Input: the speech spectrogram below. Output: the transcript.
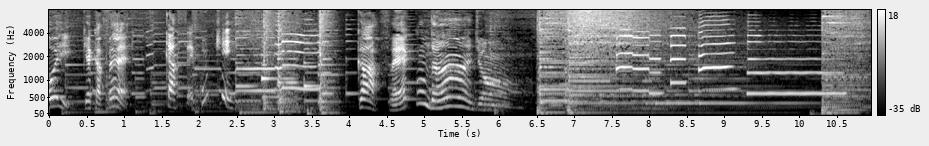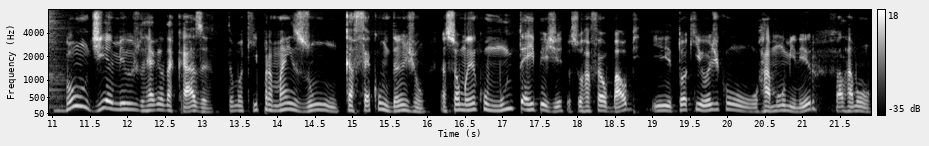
Oi, quer café? Café com quê? Café com Dungeon! Bom dia, amigos do Regra da Casa. Estamos aqui para mais um Café com Dungeon. Na sua manhã com muito RPG. Eu sou o Rafael Balbi e tô aqui hoje com o Ramon Mineiro. Fala, Ramon.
